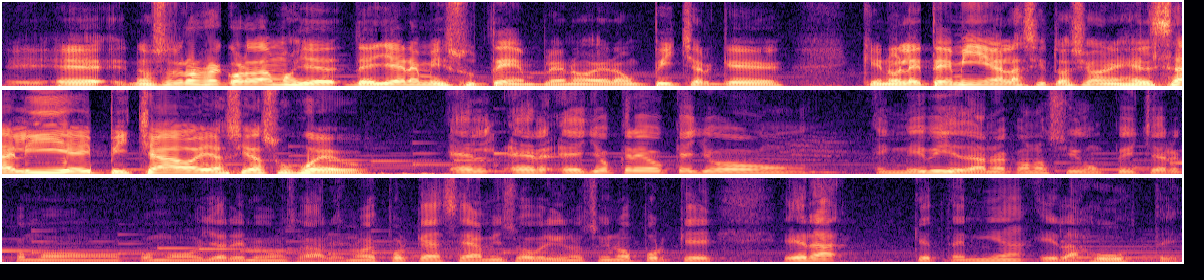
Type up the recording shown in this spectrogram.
Eh, eh, nosotros recordamos de Jeremy su temple, ¿no? Era un pitcher que, que no le temía las situaciones. Él salía y pichaba y hacía su juego. El- el- eh, yo creo que yo en mi vida no he conocido un pitcher como, como Jeremy González. No es porque sea mi sobrino, sino porque era que tenía el ajuste,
